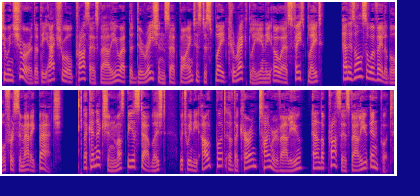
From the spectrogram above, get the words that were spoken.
To ensure that the actual process value at the duration set point is displayed correctly in the OS faceplate and is also available for Simatic Batch, a connection must be established between the output of the current timer value and the process value input.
